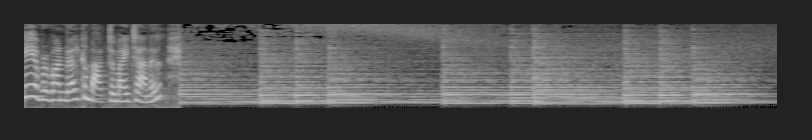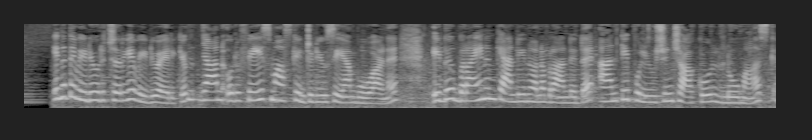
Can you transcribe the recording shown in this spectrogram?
Hey everyone, welcome back to my channel ഇന്നത്തെ വീഡിയോ ഒരു ചെറിയ വീഡിയോ ആയിരിക്കും. ഞാൻ ഒരു ഫേസ് മാസ്ക് ഇൻട്രൊഡ്യൂസ് ചെയ്യാൻ പോവാണ്. ഇത് ബ്രൈൻ ആൻഡ് ക്യാൻഡി എന്ന് പറഞ്ഞ ബ്രാൻഡിന്റെ anti pollution charcoal glow mask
